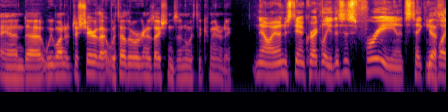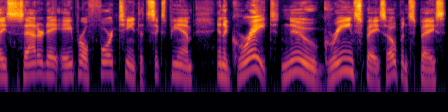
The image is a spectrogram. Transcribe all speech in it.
and uh, we wanted to share that with other organizations and with the community. Now, I understand correctly. This is free, and it's taking yes. place Saturday, April 14th at 6 p.m. in a great new green space, open space,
